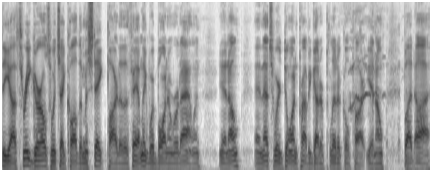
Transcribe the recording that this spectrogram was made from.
The uh, three girls, which I call the mistake part of the family, were born in Rhode Island. You know, and that's where Dawn probably got her political part, you know. But uh,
